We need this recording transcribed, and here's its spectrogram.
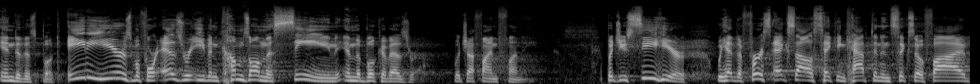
end of this book. 80 years before Ezra even comes on the scene in the book of Ezra, which I find funny. But you see here, we had the first exiles taken captain in 605.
